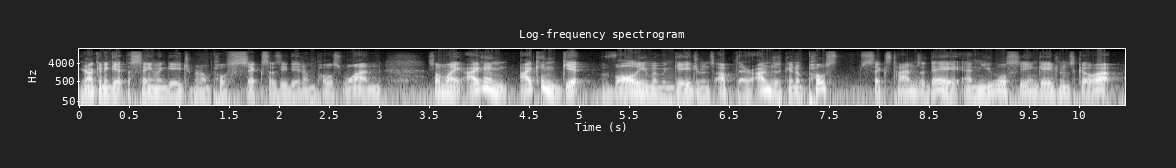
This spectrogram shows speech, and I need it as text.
you're not going to get the same engagement on post six as you did on post one. So I'm like, I can I can get volume of engagements up there. I'm just going to post six times a day, and you will see engagements go up.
